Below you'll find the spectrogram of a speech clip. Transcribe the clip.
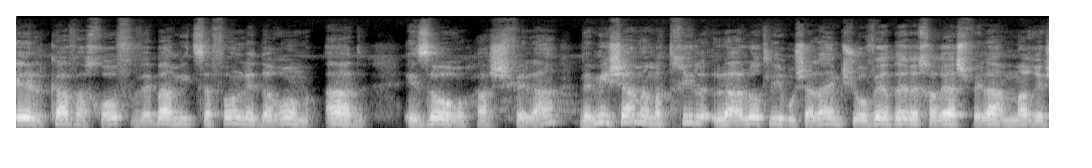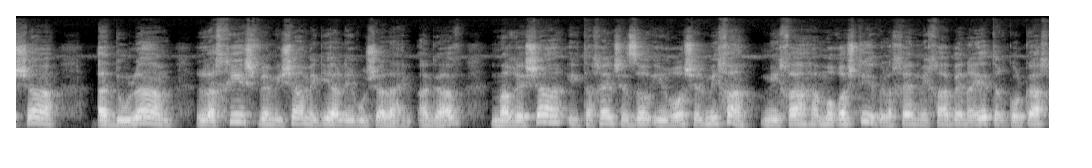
אל קו החוף ובא מצפון לדרום עד אזור השפלה ומשם מתחיל לעלות לירושלים כשהוא עובר דרך הרי השפלה מרשה, אדולם, לכיש ומשם מגיע לירושלים. אגב, מרשה ייתכן שזו עירו של מיכה, מיכה המורשתי ולכן מיכה בין היתר כל כך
